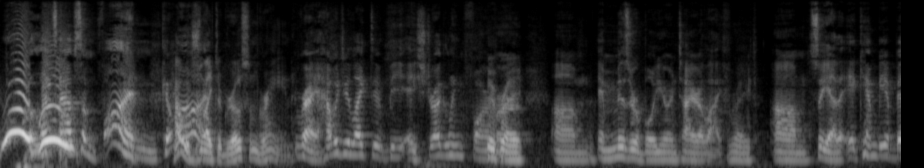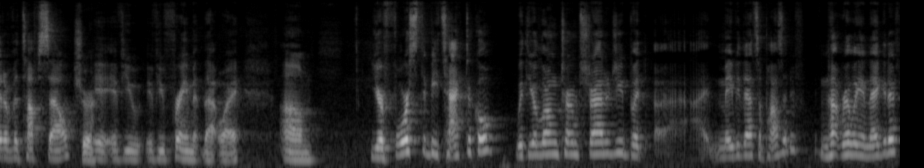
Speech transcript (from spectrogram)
"Woo, let's have some fun." Come How on. would you like to grow some grain? Right. How would you like to be a struggling farmer Right. um, and miserable your entire life? Right. Um, so yeah, it can be a bit of a tough sell. Sure. If you if you frame it that way, um, you're forced to be tactical with your long term strategy, but uh, maybe that's a positive, not really a negative.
